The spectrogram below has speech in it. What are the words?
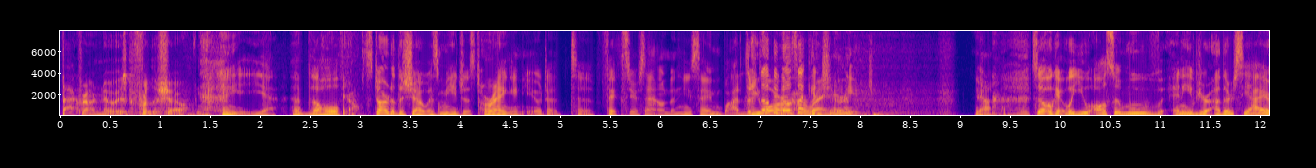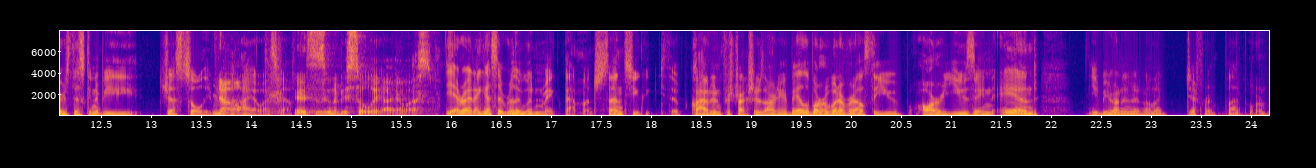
background noise before the show. yeah. The whole start of the show is me just haranguing you to, to fix your sound and you saying, well, there's You nothing else I can change. Yeah. So, okay. Will you also move any of your other CI or is this going to be just solely for No. the iOS stuff? This is going to be solely iOS. Yeah, right. I guess it really wouldn't make that much sense. You the cloud infrastructure is already available, or whatever else that you are using, and you'd be running it on a different platform.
